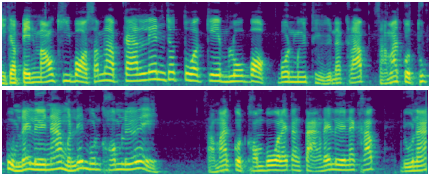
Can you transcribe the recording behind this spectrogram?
นี่ก็เป็นเมาส์คีย์บอร์ดสำหรับการเล่นเจ้าตัวเกมโลบอกบนมือถือนะครับ สามารถกดทุกปุ่มได้เลยนะ เหมือนเล่นบนคอมเลย สามารถกดคอมโบอะไรต่างๆ ได้เลยนะครับ ดูนะ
